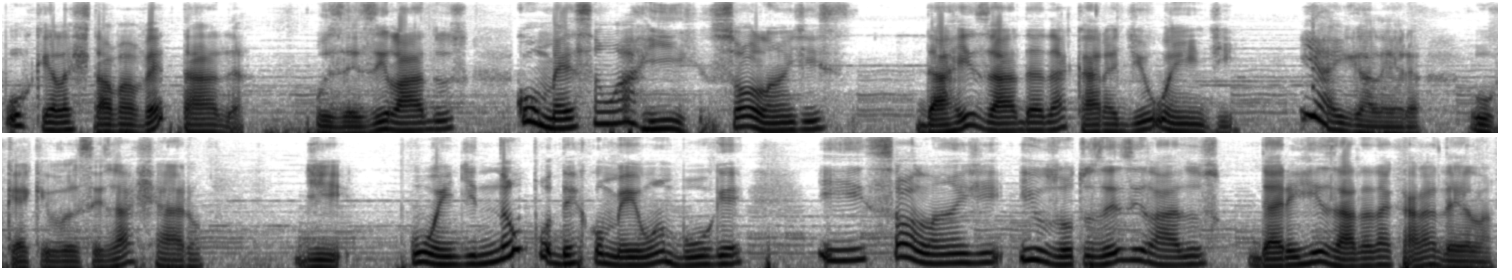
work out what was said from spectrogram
porque ela estava vetada. Os exilados começam a rir. Solange dá risada da cara de Wendy. E aí, galera, o que é que vocês acharam de Wendy não poder comer um hambúrguer e Solange e os outros exilados darem risada da cara dela?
